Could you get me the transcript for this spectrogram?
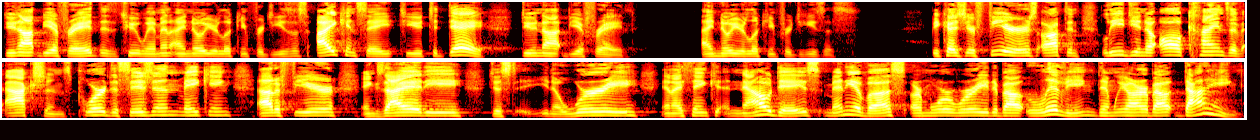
Do not be afraid, the two women. I know you're looking for Jesus. I can say to you today, do not be afraid. I know you're looking for Jesus because your fears often lead you into all kinds of actions poor decision making out of fear anxiety just you know worry and i think nowadays many of us are more worried about living than we are about dying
